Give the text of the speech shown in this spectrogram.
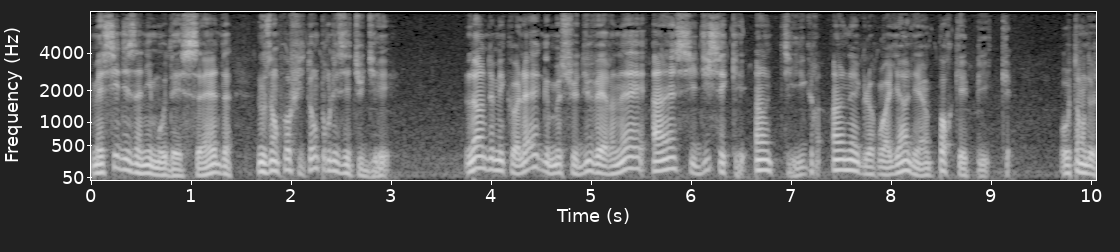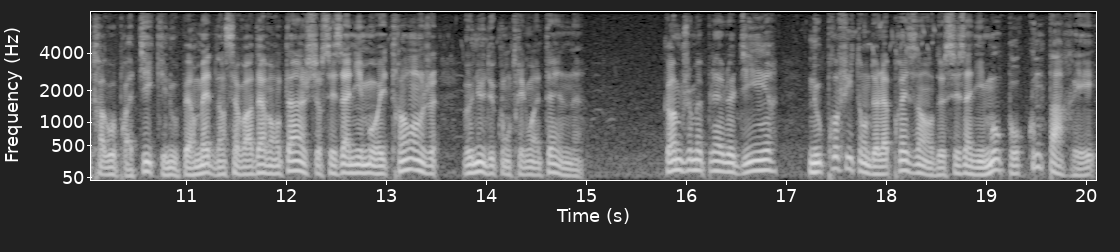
Mais si des animaux décèdent, nous en profitons pour les étudier. L'un de mes collègues, M. Duvernay, a ainsi disséqué un tigre, un aigle royal et un porc-épic. Autant de travaux pratiques qui nous permettent d'en savoir davantage sur ces animaux étranges venus de contrées lointaines. Comme je me plais à le dire, nous profitons de la présence de ces animaux pour comparer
